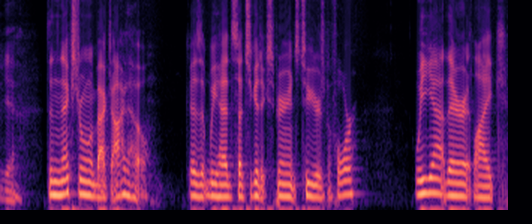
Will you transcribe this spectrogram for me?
Yeah. Then the next year we went back to Idaho because we had such a good experience two years before. We got there at like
